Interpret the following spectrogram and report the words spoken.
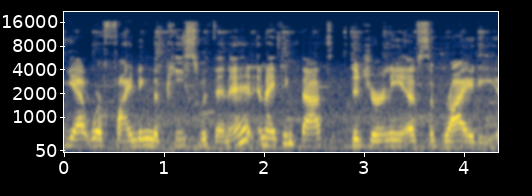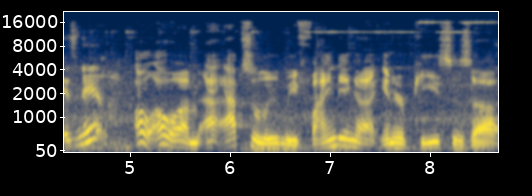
yet we're finding the peace within it. And I think that's the journey of sobriety, isn't it? Oh, oh, um, absolutely. Finding uh, inner peace is a uh,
